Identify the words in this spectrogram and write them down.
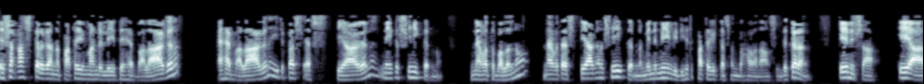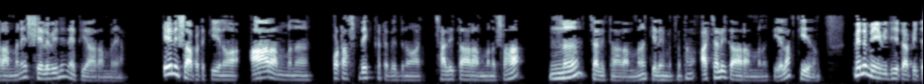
ඒ සකස් කරගන්න පටවි මණ්ඩලයේ දිහා බලාගෙන ඇහැ බලාගෙන ඊට පස්සේ ඇස් පියාගෙන මේක සිහි කරනවා. නැවත බලනවා නැවත ඇස් පියාගෙන සිහි කරනවා. මෙන්න මේ විදිහට පටවි කසන භාවනාව සිදු කරන්නේ. ඒ නිසා ඒ ආරම්මනේ සෙලවෙන්නේ නැති ආරම්මනයක්. ඒ නිසා අපිට කියනවා ආරම්මන කොටස් දෙකකට බෙදෙනවා චලිතාරම්මන සහ න චලිතාරම්මන කියලා එහෙම නැත්නම් අචලිතාරම්මන කියලා කියනවා. මෙන්න මේ විදිහට අපිට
